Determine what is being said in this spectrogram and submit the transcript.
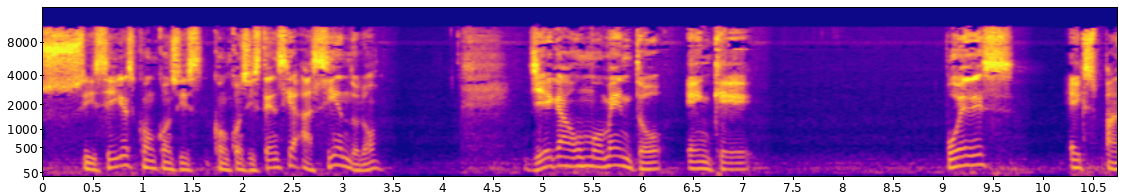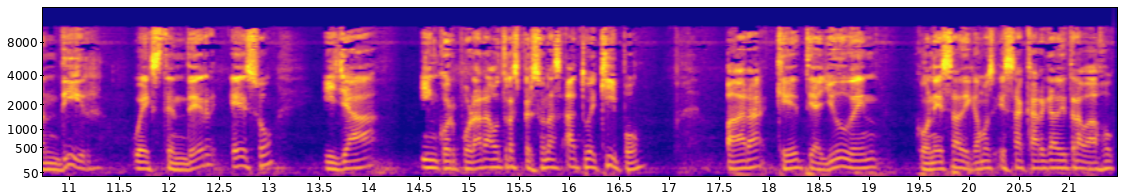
si sigues con, con consistencia haciéndolo, llega un momento en que puedes expandir o extender eso y ya incorporar a otras personas a tu equipo para que te ayuden con esa, digamos, esa carga de trabajo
